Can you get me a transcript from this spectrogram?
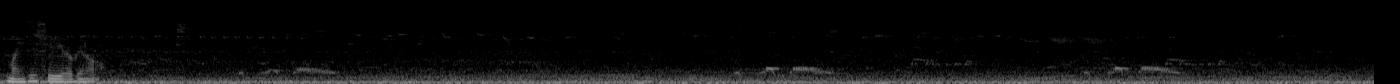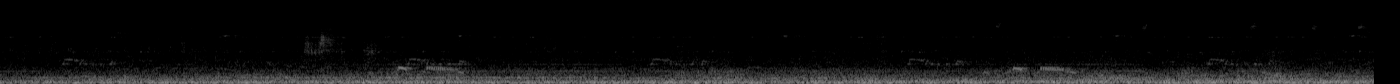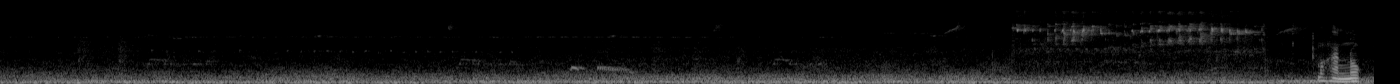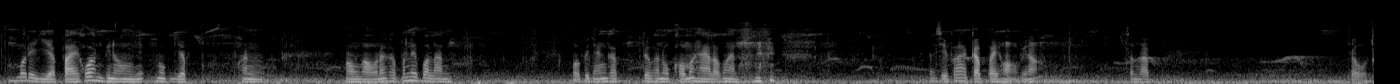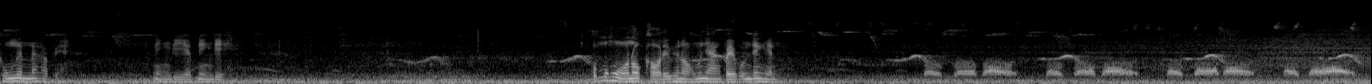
ไม้ที่สี่ครับพี่น้อง หันนกบ่ได้เหยียบปลายค้อนพี่น้องนกเหยียบหันเงาเงานะครับมันเลยบอลันว่าเป็นยังครับเดี๋ยวนกเขามาหาเรามันเราสิพากลับไปห้องพี่น้องสำหรับ เจ้าถุงเงินนะครับนิ่งดีครับนิ่งดีผมโมโหนกเขาได้พี่น้องมันยางไปผมยังเห็นเ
